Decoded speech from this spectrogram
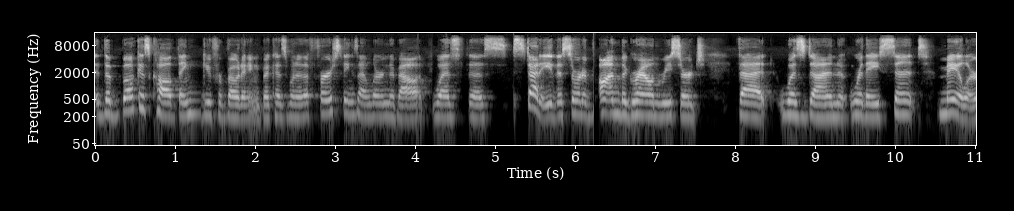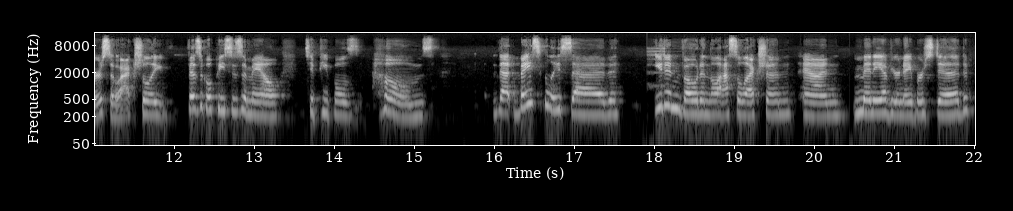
The book is called Thank You for Voting because one of the first things I learned about was this study, this sort of on the ground research that was done where they sent mailers, so actually physical pieces of mail to people's homes that basically said, you didn't vote in the last election and many of your neighbors did.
